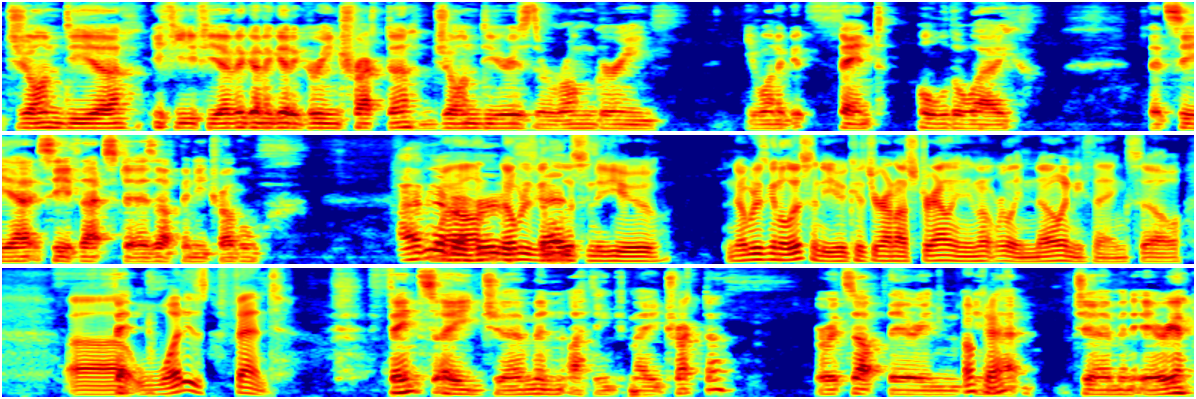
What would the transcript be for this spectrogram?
John Deere, if you if you're ever going to get a green tractor, John Deere is the wrong green. You want to get Fendt all the way. Let's see how, see if that stirs up any trouble. I've never well, heard. nobody's going to listen to you. Nobody's going to listen to you because you're an Australian. And you don't really know anything. So, uh, what is Fendt? Fendt's a German, I think, made tractor, or it's up there in, Okay. in that German area.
